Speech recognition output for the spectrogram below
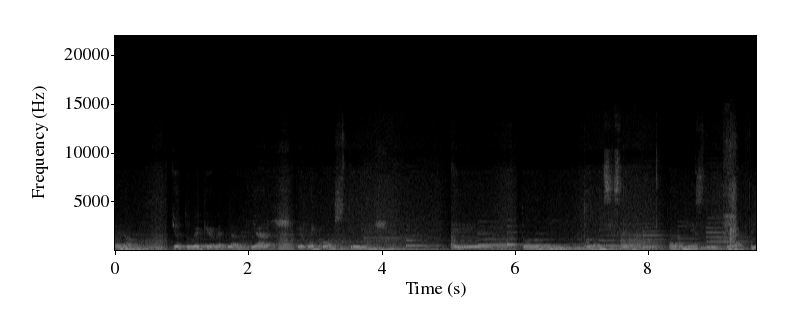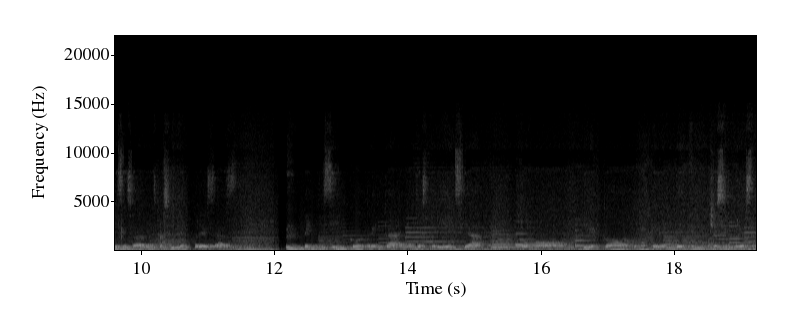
Bueno, yo tuve que replantear, que reconstruir eh, todo, mi, todo mi sistema, toda mi estructura. Licenciado en Administración de Empresas, 25, 30 años de experiencia como director, como gerente en muchas empresas,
